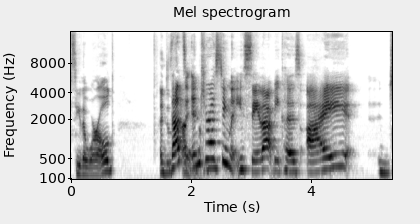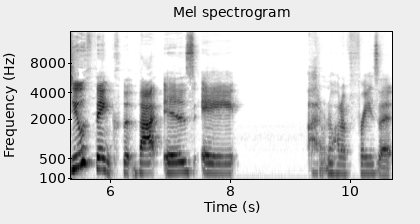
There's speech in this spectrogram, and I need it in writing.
see the world? Just- That's don't know. interesting that you say that because I do think that that is a I don't know how to phrase it.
